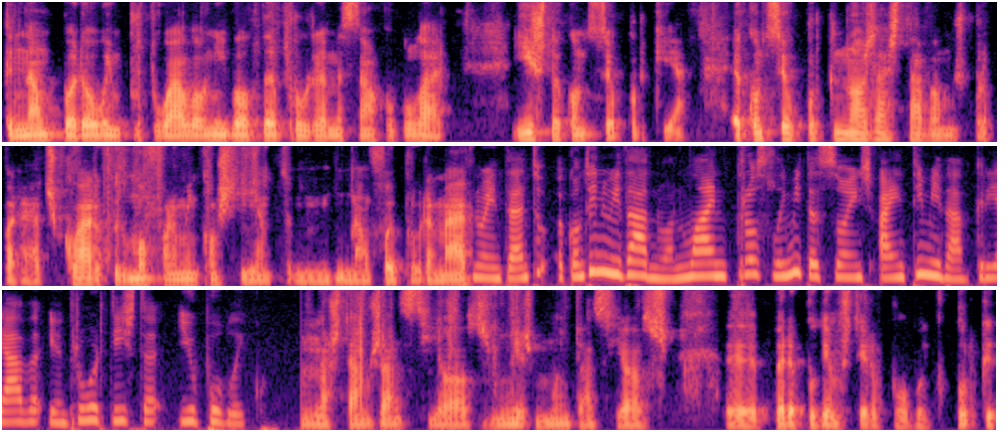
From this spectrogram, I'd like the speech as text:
que não parou em Portugal ao nível da programação regular. E isto aconteceu porquê? Aconteceu porque nós já estávamos preparados. Claro que de uma forma inconsciente, não foi programado. No entanto, a continuidade no online trouxe limitações à intimidade criada entre o artista e o público. Nós estamos ansiosos, mesmo muito ansiosos, eh, para podermos ter o público, porque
